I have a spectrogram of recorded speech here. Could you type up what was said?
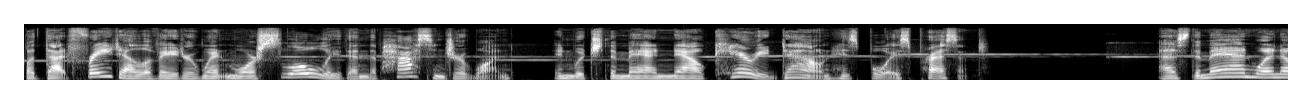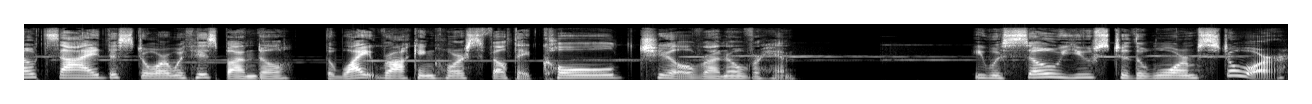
But that freight elevator went more slowly than the passenger one, in which the man now carried down his boy's present. As the man went outside the store with his bundle, the white rocking horse felt a cold chill run over him. He was so used to the warm store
